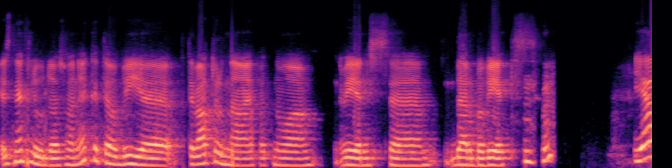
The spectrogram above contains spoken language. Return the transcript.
es nekļūdos, vai ne, ka tev bija, tev atrunāja pat no vienas uh, darba vietas. Mm -hmm. Jā,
